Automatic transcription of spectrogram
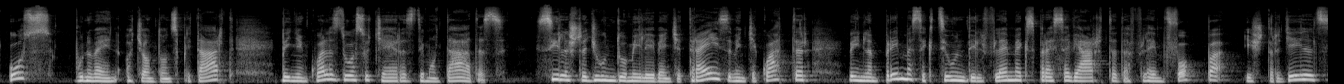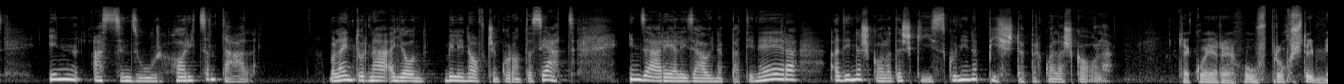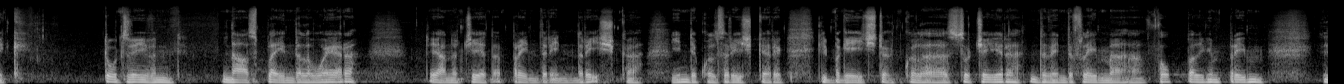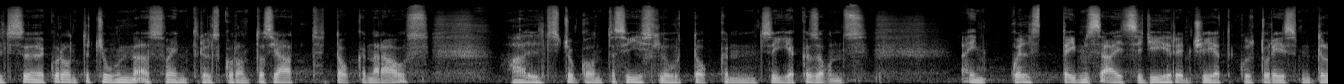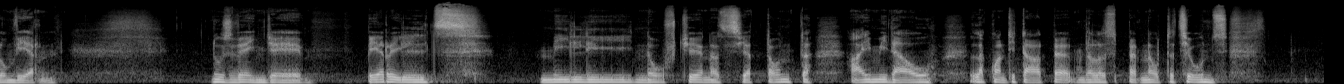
Us, bunaven o centons plitart, venien quelles due succeras demontadas. Si la stagiun 2023-24 ven la prima sezione del Flem Express aviarta da Flem Foppa e Stradils in ascensur horizontal. Molein tornar a Jon 1947, in sa realisau una patinera ad una scola da skis con una pista per quella scola. C'è quella Aufbruchstimmung. Dort zweven nasplein della guerra. E hanno cercato di prendere in rischio, in quel rischio era il bagaglio, quella sociera, diventa flemma foppel in prim, il 40 giorni a sventre, il 47 toccano raus, als 56 lo toccano sia che sons. In quel temps a seguire il culturismo dell'inverno. Nus vende per ils 1970 hai midau la quantità delle pernotazioni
